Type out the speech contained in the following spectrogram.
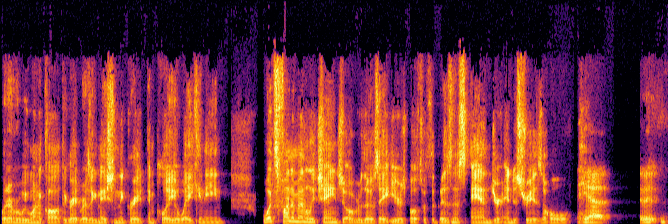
whatever we want to call it, the great resignation, the great employee awakening. What's fundamentally changed over those eight years, both with the business and your industry as a whole? Yeah. You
